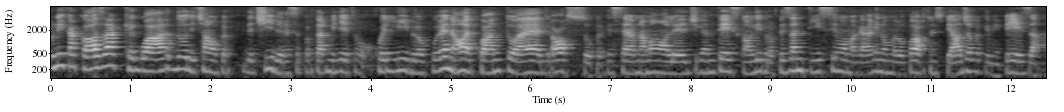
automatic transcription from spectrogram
L'unica cosa che guardo, diciamo, per decidere se portarmi dietro quel libro oppure no è quanto è grosso, perché se è una mole gigantesca, un libro pesantissimo, magari non me lo porto in spiaggia perché mi pesa.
